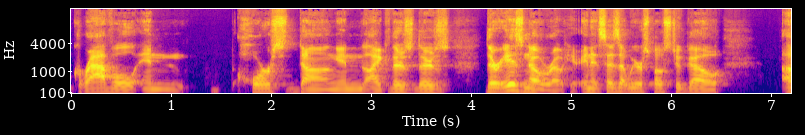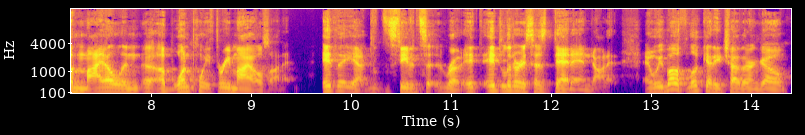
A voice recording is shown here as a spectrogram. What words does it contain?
gravel and horse dung and like there's there's there is no road here. And it says that we were supposed to go a mile and uh, 1.3 miles on it. It yeah steven wrote it it literally says dead end on it. And we both look at each other and go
